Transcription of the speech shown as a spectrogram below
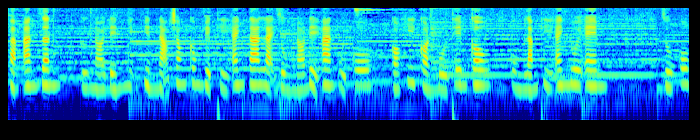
Phạm An Dân, cứ nói đến những phiền não trong công việc thì anh ta lại dùng nó để an ủi cô. Có khi còn bồi thêm câu, cùng lắm thì anh nuôi em. Dù cô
